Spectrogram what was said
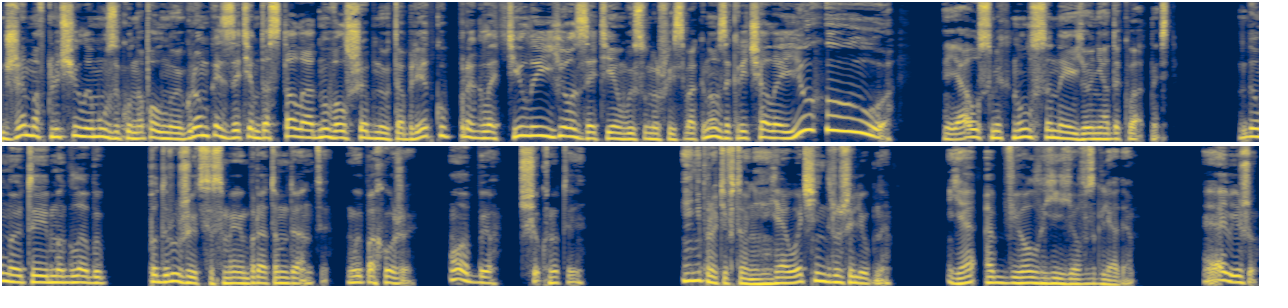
Джемма включила музыку на полную громкость, затем достала одну волшебную таблетку, проглотила ее, затем, высунувшись в окно, закричала «Юху!». Я усмехнулся на ее неадекватность. «Думаю, ты могла бы подружиться с моим братом Данте. Вы похожи. Обе чокнутые». «Я не против, Тони, я очень дружелюбна». Я обвел ее взглядом. Я вижу.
